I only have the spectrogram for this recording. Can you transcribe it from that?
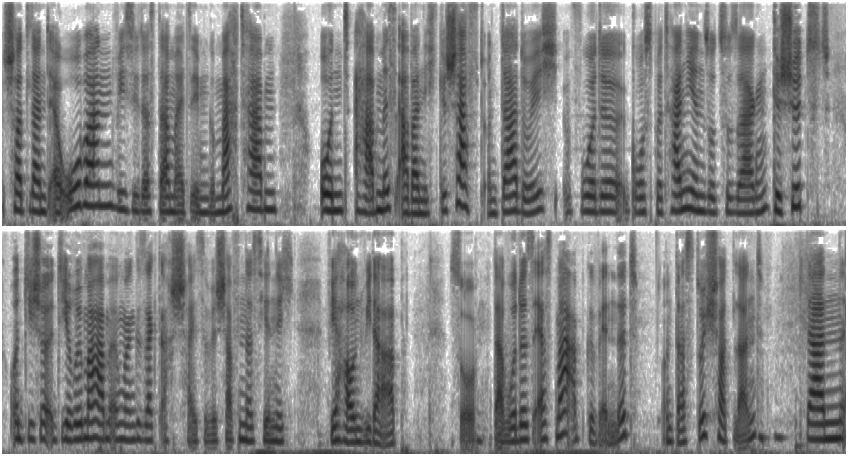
Schottland erobern, wie sie das damals eben gemacht haben, und haben es aber nicht geschafft. Und dadurch wurde Großbritannien sozusagen geschützt und die, die Römer haben irgendwann gesagt, ach scheiße, wir schaffen das hier nicht, wir hauen wieder ab. So, da wurde es erstmal abgewendet und das durch Schottland. Dann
